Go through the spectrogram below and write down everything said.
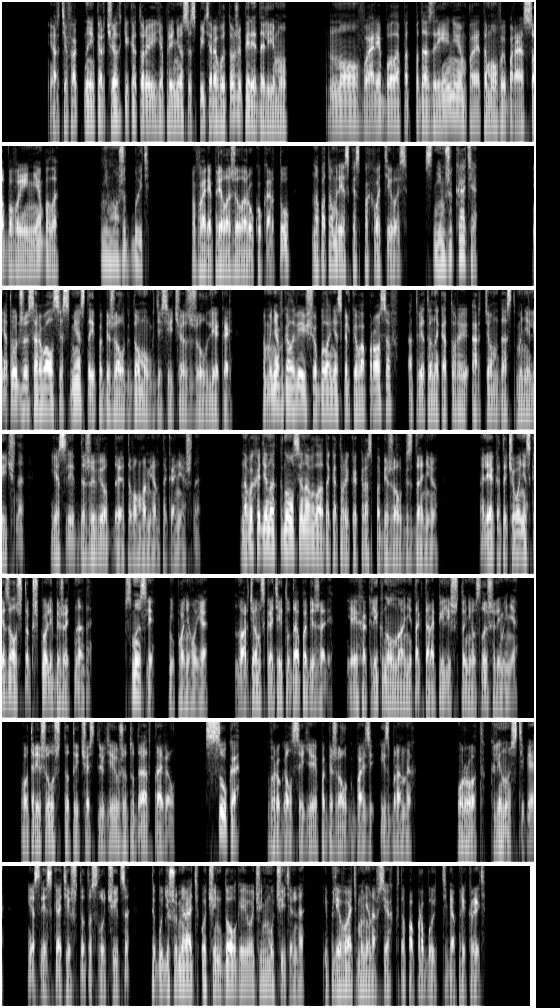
«И артефактные перчатки, которые я принёс из Питера, вы тоже передали ему?» «Ну, Варя была под подозрением, поэтому выбора особого и не было». «Не может быть». Варя приложила руку к рту, но потом резко спохватилась. «С ним же Катя!» Я тут же сорвался с места и побежал к дому, где сейчас жил лекарь. У меня в голове еще было несколько вопросов, ответы на которые Артём даст мне лично, если доживет до этого момента, конечно. На выходе наткнулся на Влада, который как раз побежал к зданию. «Олег, а ты чего не сказал, что к школе бежать надо?» «В смысле?» — не понял я. «Ну, Артём с Катей туда побежали. Я их окликнул, но они так торопились, что не услышали меня. Вот решил, что ты часть людей уже туда отправил». «Сука!» — выругался я и побежал к базе избранных. «Урод, клянусь тебе. Если с Катей что-то случится, ты будешь умирать очень долго и очень мучительно, и плевать мне на всех, кто попробует тебя прикрыть».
